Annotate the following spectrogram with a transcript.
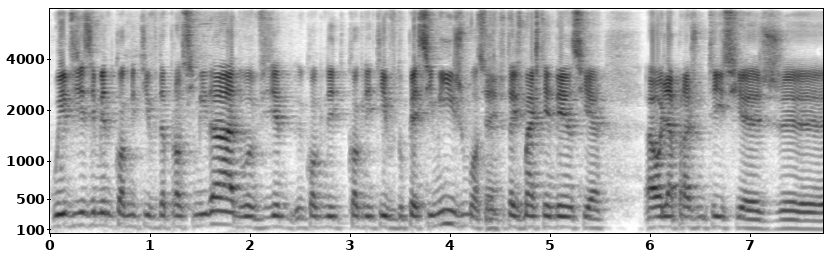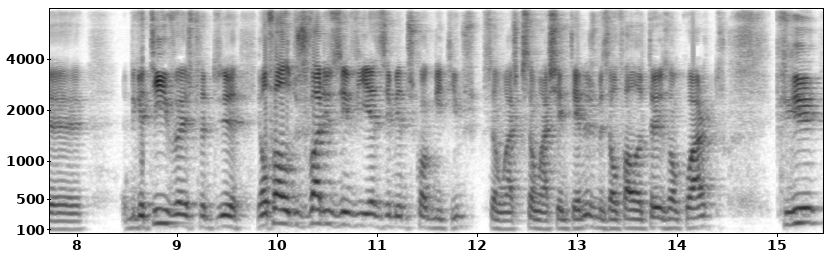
o enviesamento cognitivo da proximidade, o enviesamento cogni- cognitivo do pessimismo, ou seja, Sim. tu tens mais tendência a olhar para as notícias eh, negativas. Portanto, eh, ele fala dos vários enviesamentos cognitivos, que são, acho que são às centenas, mas ele fala três ou quatro, que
